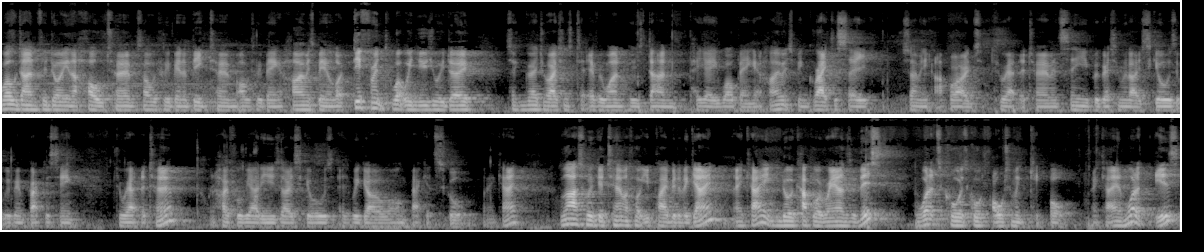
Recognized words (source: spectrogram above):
Well done for doing the whole term. It's obviously been a big term, obviously being at home. It's been a lot different to what we usually do. So congratulations to everyone who's done PE while being at home. It's been great to see so many uploads throughout the term and seeing you progressing with those skills that we've been practicing throughout the term. And hopefully we'll be able to use those skills as we go along back at school, okay? Last week of term, I thought you'd play a bit of a game, okay? You can do a couple of rounds of this. What it's called is called Ultimate Kickball, okay? And what it is,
